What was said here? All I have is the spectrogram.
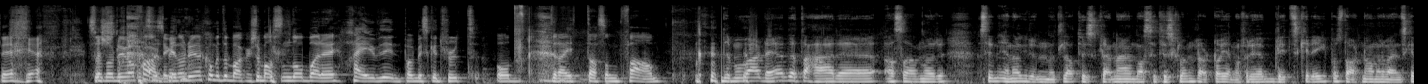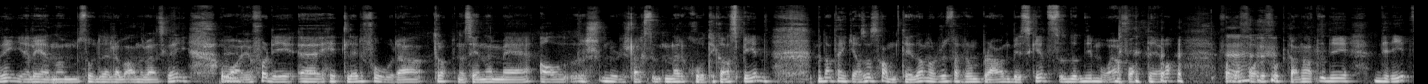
Ja. Så når du var ferdig, når du kom tilbake til basen, da bare heiv du inn på biscuit fruit og dreit da som faen. Det må være det. Dette her eh, altså når, Siden en av grunnene til at tyskerne Nazi-Tyskland klarte å gjennomføre blitzkrig på starten av andre verdenskrig, eller gjennom store deler av andre verdenskrig, var jo fordi eh, Hitler fora troppene sine med all mulig slags narkotika og speed. Men da tenker jeg altså samtidig, når du snakker om brown biscuits De må jo ha fått det òg. For da får de fort fortgang. At de drit,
